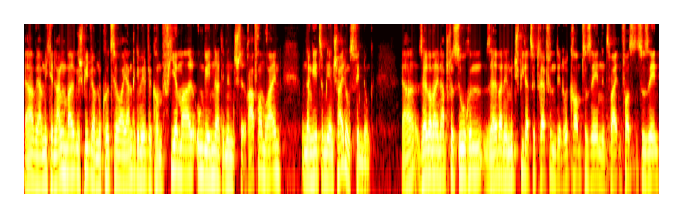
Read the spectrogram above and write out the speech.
Ja, wir haben nicht den langen Ball gespielt, wir haben eine kurze Variante gewählt, wir kommen viermal ungehindert in den Strafraum rein und dann geht es um die Entscheidungsfindung. Ja, selber mal den Abschluss suchen, selber den Mitspieler zu treffen, den Rückraum zu sehen, den zweiten Pfosten zu sehen.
